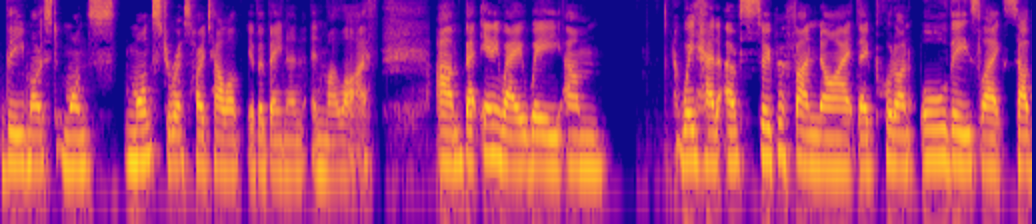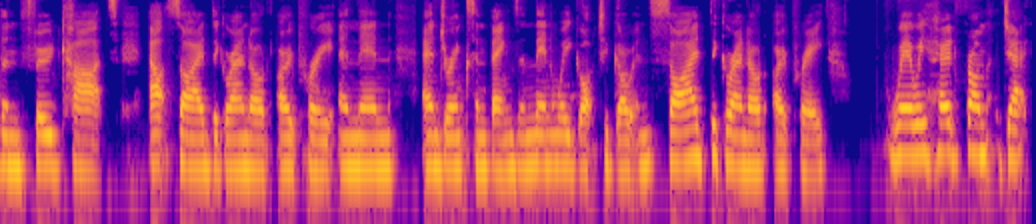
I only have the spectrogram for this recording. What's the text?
the most monstrous hotel I've ever been in in my life. Um, but anyway, we um, we had a super fun night. They put on all these like southern food carts outside the Grand Old Opry and then and drinks and things. And then we got to go inside the Grand Old Opry where we heard from Jack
